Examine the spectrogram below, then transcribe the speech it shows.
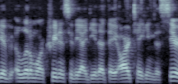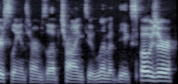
give a little more credence to the idea that they are taking this seriously in terms of trying to limit the exposure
